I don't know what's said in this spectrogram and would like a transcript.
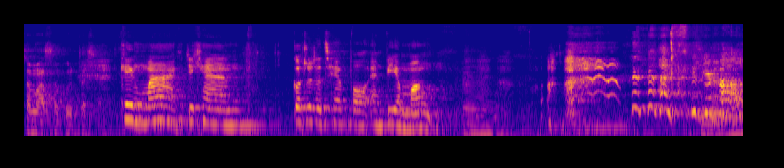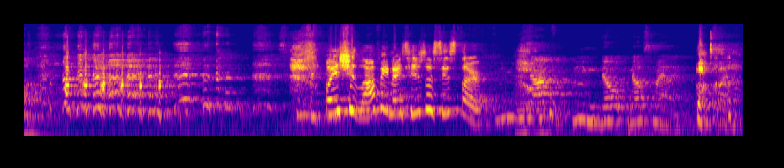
สัมมาสัมพุทธัสสะเก่งมาก you can go to the temple and be a monk อืม why is she laughing no she's a sister No, mm, no, no smiling. No smiling.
